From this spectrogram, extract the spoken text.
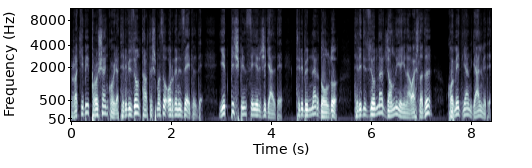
rakibi Poroshenko ile televizyon tartışması organize edildi. 70 bin seyirci geldi. Tribünler doldu. Televizyonlar canlı yayına başladı. Komedyen gelmedi.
